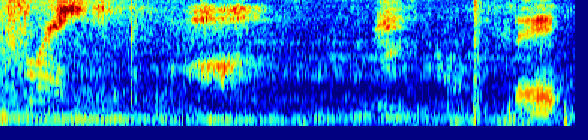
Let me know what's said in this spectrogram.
slain. เ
